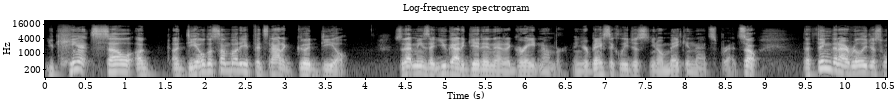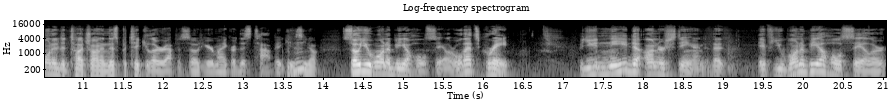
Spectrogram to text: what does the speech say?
You can't sell a, a deal to somebody if it's not a good deal. So that means that you got to get in at a great number and you're basically just, you know, making that spread. So the thing that I really just wanted to touch on in this particular episode here, Mike, or this topic is, Mhm. you know, so you want to be a wholesaler. Well, that's great. But you need to understand that if you want to be a wholesaler,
